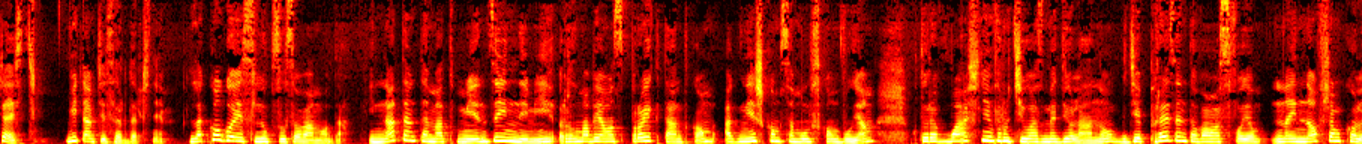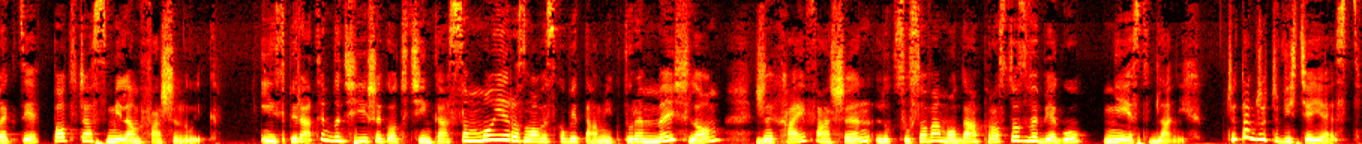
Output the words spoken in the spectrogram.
Cześć, witam Cię serdecznie. Dla kogo jest luksusowa moda? I na ten temat między innymi rozmawiałam z projektantką Agnieszką Samulską-Wujam, która właśnie wróciła z Mediolanu, gdzie prezentowała swoją najnowszą kolekcję podczas Milan Fashion Week. Inspiracją do dzisiejszego odcinka są moje rozmowy z kobietami, które myślą, że high fashion, luksusowa moda prosto z wybiegu nie jest dla nich. Czy tak rzeczywiście jest?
